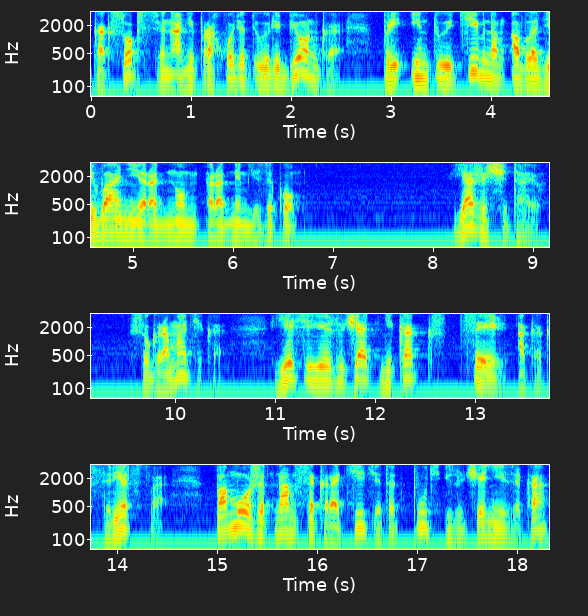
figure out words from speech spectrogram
как, собственно, они проходят и у ребенка при интуитивном овладевании родном, родным языком. Я же считаю, что грамматика, если ее изучать не как цель, а как средство, поможет нам сократить этот путь изучения языка,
